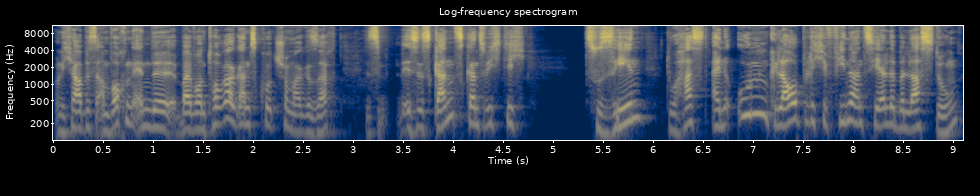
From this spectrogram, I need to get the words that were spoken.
und ich habe es am Wochenende bei Vontora ganz kurz schon mal gesagt, es, es ist ganz, ganz wichtig zu sehen, du hast eine unglaubliche finanzielle Belastung,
